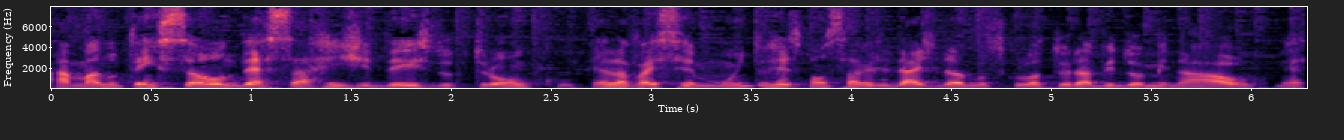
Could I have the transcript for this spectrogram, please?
a manutenção dessa rigidez do tronco, ela vai ser muito responsabilidade da musculatura abdominal, né,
